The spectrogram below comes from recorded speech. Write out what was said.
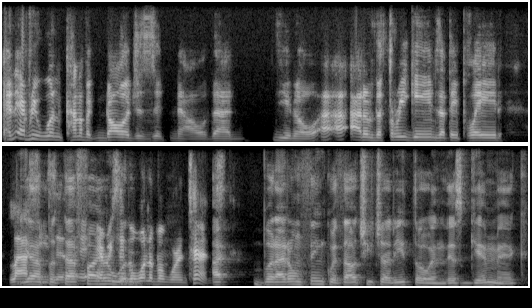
and everyone kind of acknowledges it now that you know out of the three games that they played last Yeah, but that fire every single one of them were intense. I, but I don't think without Chicharito and this gimmick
